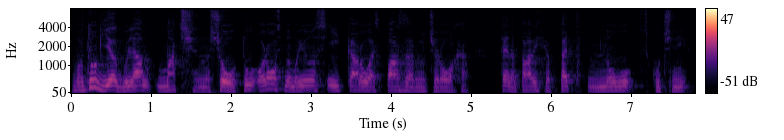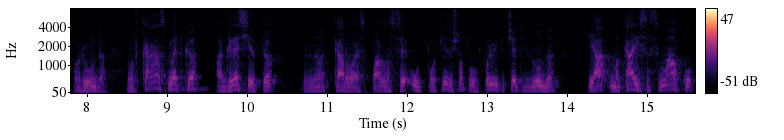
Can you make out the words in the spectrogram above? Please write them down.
В другия голям матч на шоуто Рос на Маюнас и Карл Еспарза разочароваха. Те направиха 5 много скучни рунда. В крайна сметка агресията на Карл Еспарза се отплати, защото в първите 4 рунда тя, макар и с малко,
